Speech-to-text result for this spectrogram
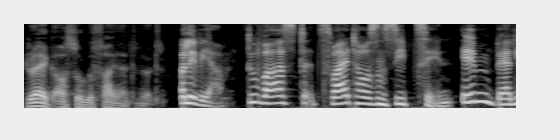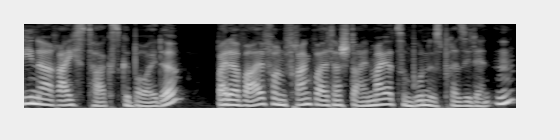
Drag auch so gefeiert wird. Olivia, du warst 2017 im Berliner Reichstagsgebäude bei der Wahl von Frank-Walter Steinmeier zum Bundespräsidenten.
